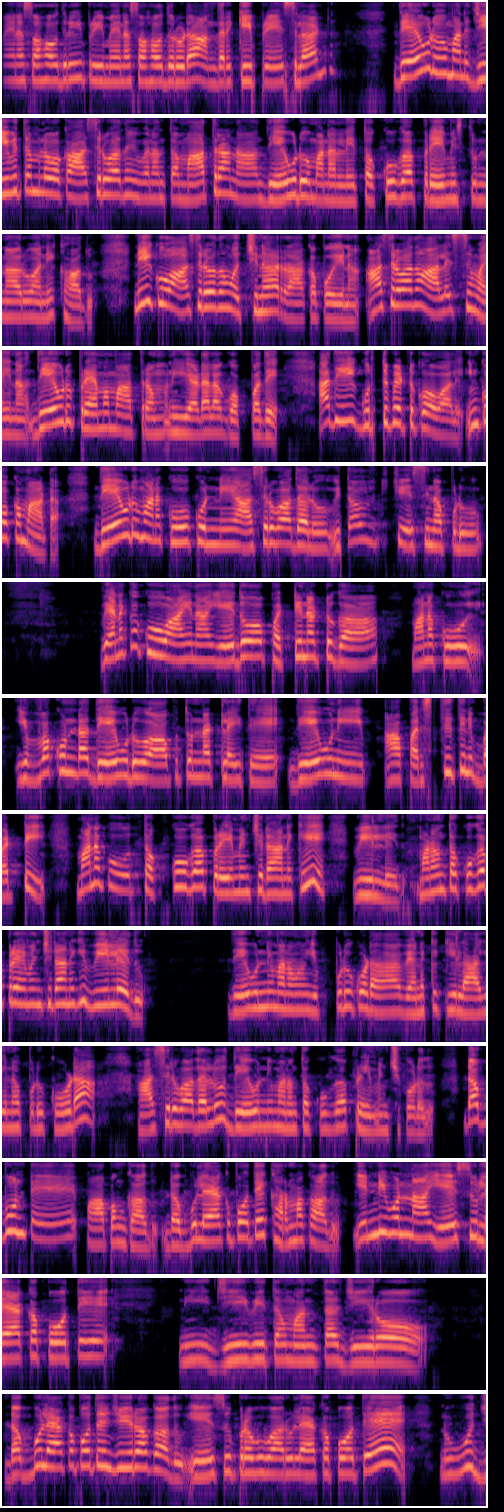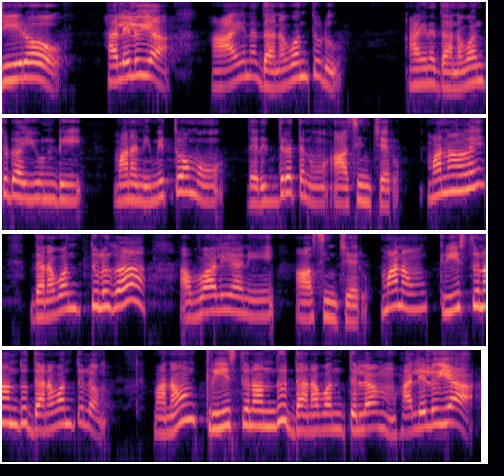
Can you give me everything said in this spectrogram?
ప్రియమైన సహోదరి ప్రియమైన సహోదరుడా అందరికీ ప్రేస్లాడ్ దేవుడు మన జీవితంలో ఒక ఆశీర్వాదం ఇవ్వనంత మాత్రాన దేవుడు మనల్ని తక్కువగా ప్రేమిస్తున్నారు అని కాదు. నీకు ఆశీర్వాదం వచ్చినా రాకపోయినా ఆశీర్వాదం ఆలస్యం అయినా దేవుడు ప్రేమ మాత్రం నీ ఎడల గొప్పదే. అది గుర్తుపెట్టుకోవాలి ఇంకొక మాట దేవుడు మనకు కొన్ని ఆశీర్వాదాలు వితౌట్ చేసినప్పుడు వెనకకు ఆయన ఏదో పట్టినట్టుగా మనకు ఇవ్వకుండా దేవుడు ఆపుతున్నట్లయితే దేవుని ఆ పరిస్థితిని బట్టి మనకు తక్కువగా ప్రేమించడానికి వీల్లేదు. మనం తక్కువగా ప్రేమించడానికి వీల్లేదు. దేవుణ్ణి మనం ఎప్పుడు కూడా వెనక్కి లాగినప్పుడు కూడా ఆశీర్వాదాలు దేవుణ్ణి మనం తక్కువగా ప్రేమించకూడదు. డబ్బు ఉంటే పాపం కాదు. డబ్బు లేకపోతే కర్మ కాదు. ఎన్ని ఉన్నా ఏసు లేకపోతే నీ జీవితం అంతా జీరో. డబ్బు లేకపోతే జీరో కాదు. యేసు ప్రభువారు లేకపోతే నువ్వు జీరో. హలెలుయ ఆయన ధనవంతుడు. ఆయన ధనవంతుడు అయ్యుండి మన నిమిత్తము దరిద్రతను ఆశించారు. మనల్ని ధనవంతులుగా అవ్వాలి అని ఆశించారు. మనం క్రీస్తునందు ధనవంతులం. మనం క్రీస్తునందు ధనవంతులం. హలెలుయా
